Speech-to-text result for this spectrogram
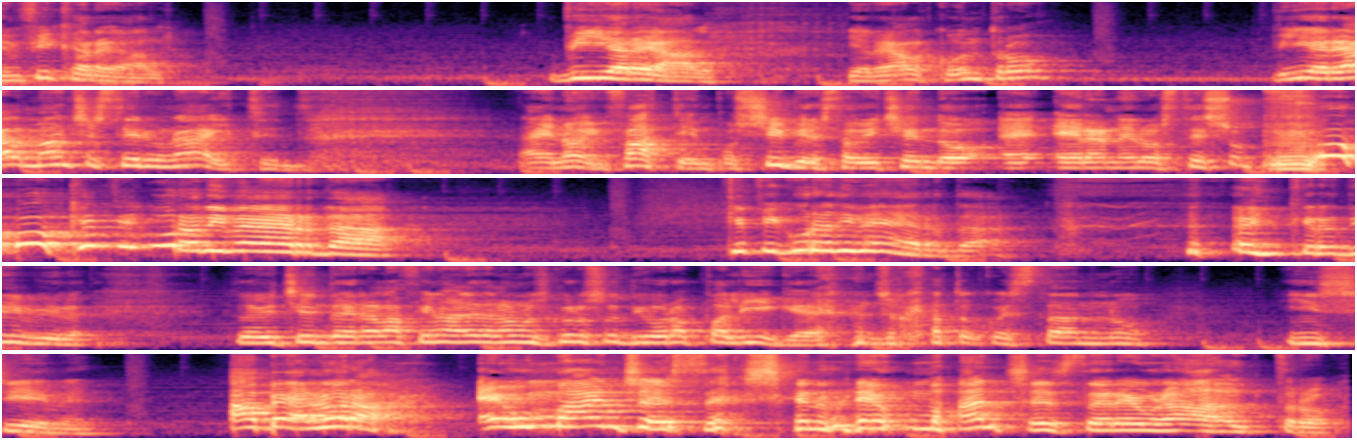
Benfica Real. Via Real. Il Real contro Via Real Manchester United. Eh no, infatti è impossibile, stavo dicendo, eh, era nello stesso... Puh, che figura di merda! Che figura di merda! Incredibile. Stavo dicendo, era la finale dell'anno scorso di Europa League, ha giocato quest'anno insieme. Ah beh, allora è un Manchester, se non è un Manchester è un altro.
